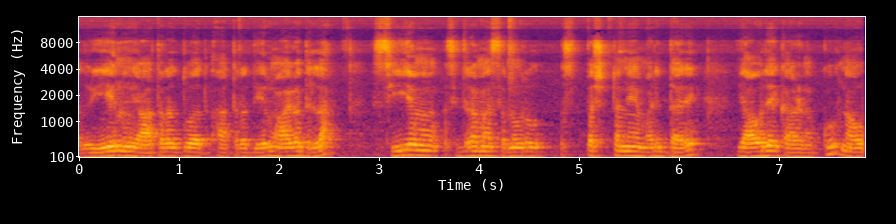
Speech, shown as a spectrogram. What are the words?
ಅದು ಏನು ಆ ಥರದ್ದು ಅದು ಆ ಥರದ್ದು ಏನೂ ಆಗೋದಿಲ್ಲ. ಸಿ ಎಂ ಸಿದ್ದರಾಮಯ್ಯ ಸರ್ನವರು ಸ್ಪಷ್ಟನೆ ಮಾಡಿದ್ದಾರೆ. ಯಾವುದೇ ಕಾರಣಕ್ಕೂ ನಾವು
